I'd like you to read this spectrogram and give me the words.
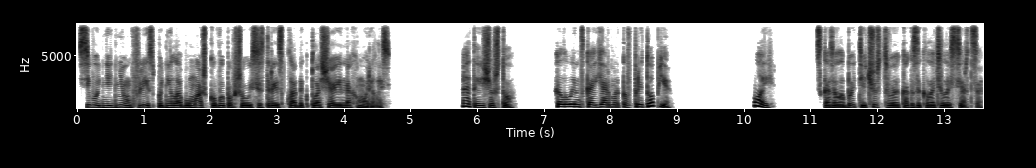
Сегодня днем Флис подняла бумажку, выпавшую у сестры из складок плаща, и нахмурилась. «Это еще что? Хэллоуинская ярмарка в Притопье?» «Ой, сказала Бетти, чувствуя, как заколотилось сердце.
